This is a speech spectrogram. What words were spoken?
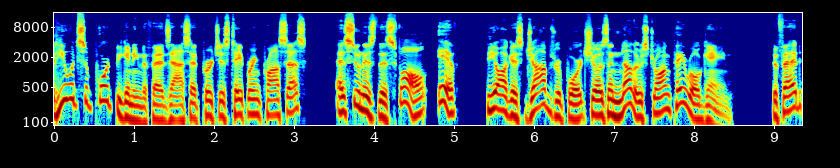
that he would support beginning the Fed's asset purchase tapering process as soon as this fall if the August jobs report shows another strong payroll gain. The Fed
